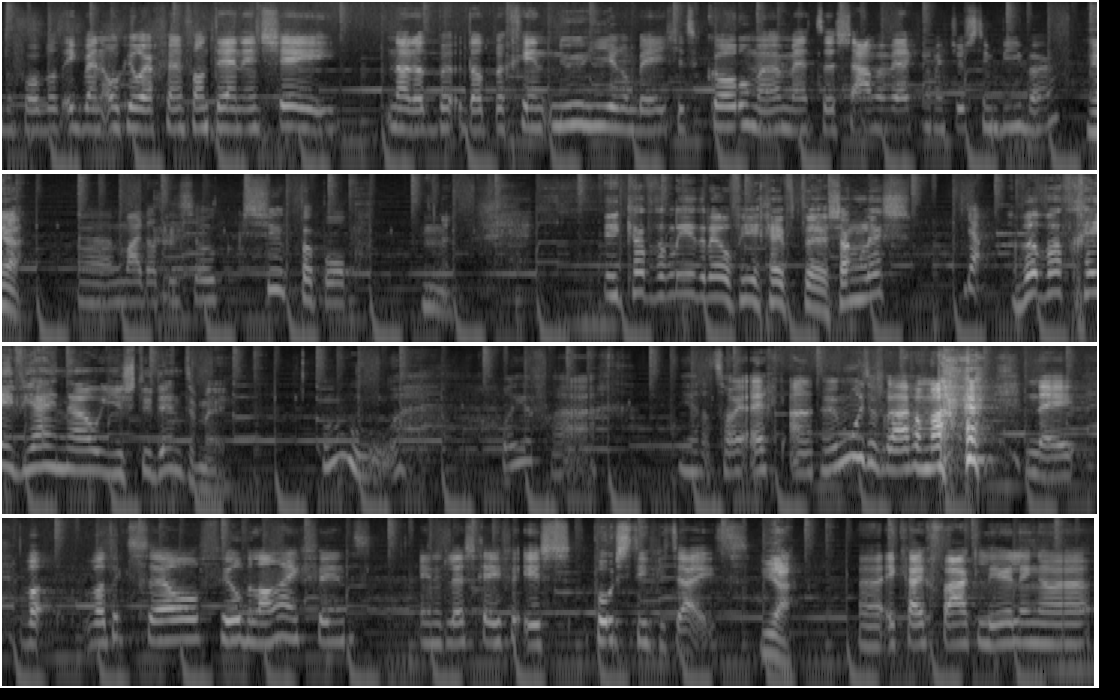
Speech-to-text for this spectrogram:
bijvoorbeeld, ik ben ook heel erg fan van Dan en Shay. Nou, dat, be- dat begint nu hier een beetje te komen met de samenwerking met Justin Bieber. ja. Eh, maar dat is ook super pop. Nee. Ik had het al eerder over, je geeft eh, zangles. Ja. Wat, wat geef jij nou je studenten mee? Oeh, goeie vraag. Ja, dat zou je eigenlijk aan hun moeten vragen, maar nee. Wat, wat ik zelf heel belangrijk vind in het lesgeven is positiviteit. Ja. Eh, ik krijg vaak leerlingen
